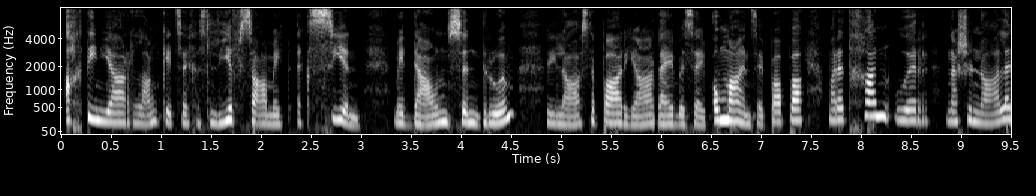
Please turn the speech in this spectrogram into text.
18 jaar lank het sy geleef saam met 'n seun met Down syndroom. Die laaste paar jaar bly by sy ouma en sy pappa, maar dit gaan oor nasionale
